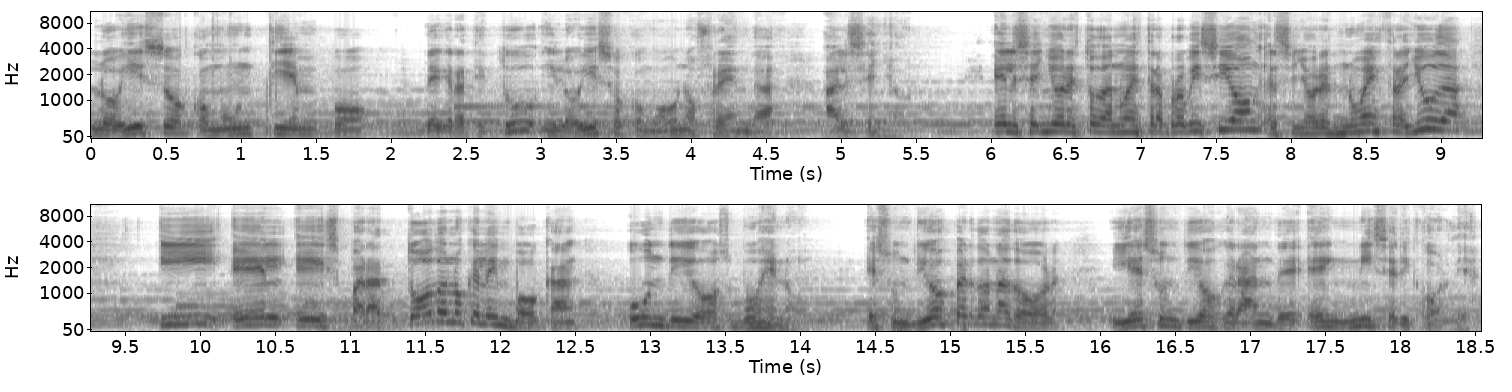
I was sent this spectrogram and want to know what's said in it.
lo hizo como un tiempo de gratitud y lo hizo como una ofrenda al Señor. El Señor es toda nuestra provisión, el Señor es nuestra ayuda y Él es para todo lo que le invocan un Dios bueno. Es un Dios perdonador y es un Dios grande en misericordia.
